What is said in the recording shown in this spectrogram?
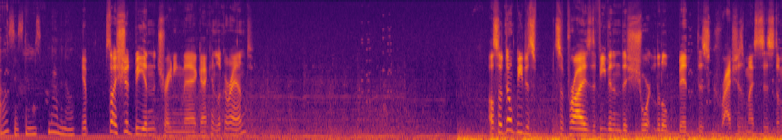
All systems nominal. Yep. So I should be in the training mag. I can look around. Also, don't be just surprised if even in this short little bit this crashes my system.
